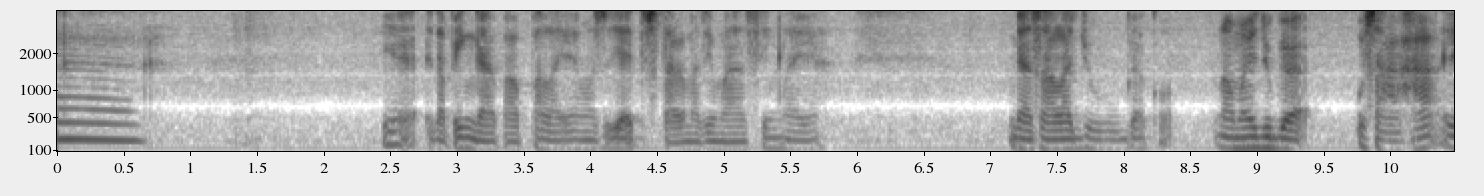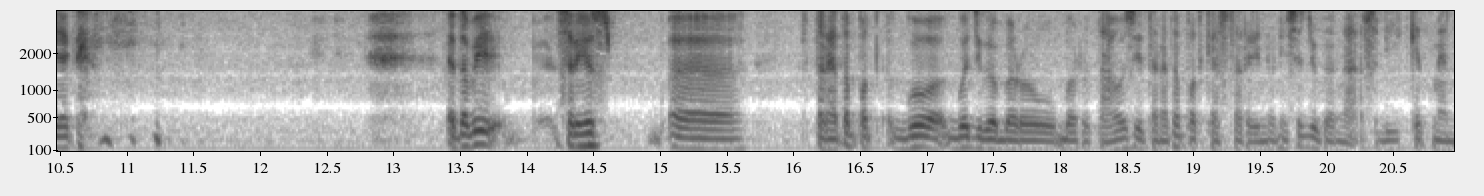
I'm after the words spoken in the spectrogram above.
Ah. ya tapi nggak apa-apa lah ya. Maksudnya itu style masing-masing lah ya. Nggak salah juga kok. Namanya juga usaha ya kan. Ya tapi serius uh, ternyata pot gue gue juga baru baru tahu sih ternyata podcaster Indonesia juga nggak sedikit men.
